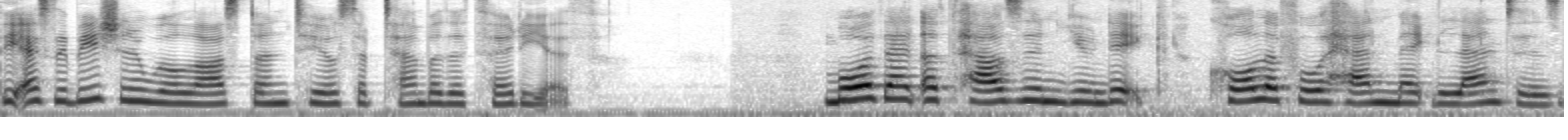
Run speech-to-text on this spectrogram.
The exhibition will last until September the 30th. More than a thousand unique, colorful handmade lanterns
